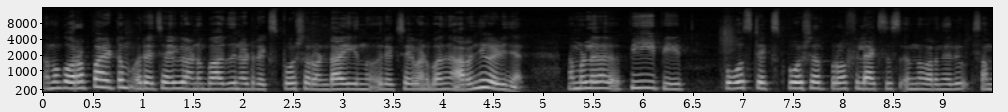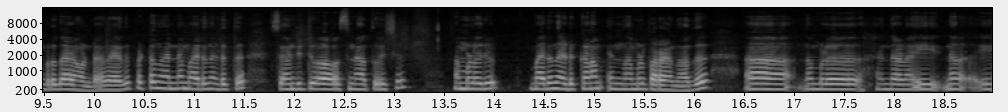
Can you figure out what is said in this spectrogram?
നമുക്ക് ഉറപ്പായിട്ടും ഒരു എച്ച് ഐ വി അണുബാധിതനായിട്ടൊരു എക്സ്പോഷർ ഉണ്ടായി എന്ന് ഒരു എച്ച് ഐ വി അണുബാധിതൻ അറിഞ്ഞു കഴിഞ്ഞാൽ നമ്മൾ P E P post exposure prophylaxis എന്ന് പറഞ്ഞൊരു സമ്പ്രദായമുണ്ട്. അതായത് പെട്ടെന്ന് തന്നെ മരുന്നെടുത്ത് സെവന്റി ടു ഹവേഴ്സിനകത്ത് വെച്ച് നമ്മളൊരു മരുന്നെടുക്കണം എന്ന് നമ്മൾ പറയുന്നത്. അത് നമ്മൾ എന്താണ് ഈ ഈ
